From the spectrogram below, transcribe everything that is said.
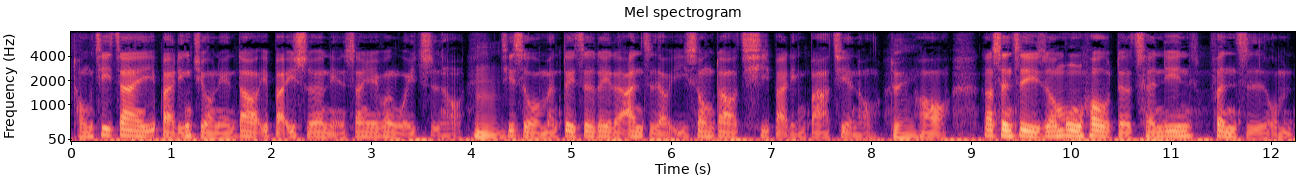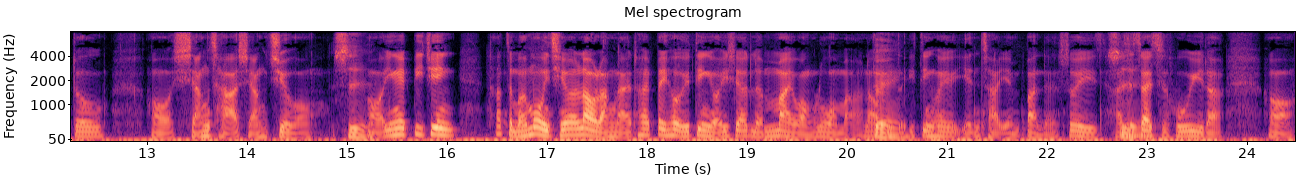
统计在一百零九年到一百一十二年三月份为止哦，嗯，其实我们对这类的案子有移送到七百零八件哦。对，哦，那甚至于说幕后的成因分子，我们都哦详查详究哦。是，哦，因为毕竟。他怎么莫名其妙绕狼来？他背后一定有一些人脉网络嘛，那我们一定会严查严办的。所以还是在此呼吁啦。哦，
